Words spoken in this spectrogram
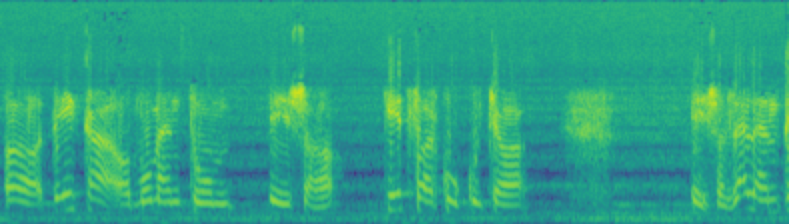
A DK, a Momentum és a kétfarkú kutya és az LMP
